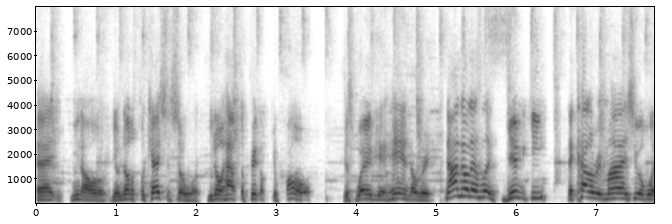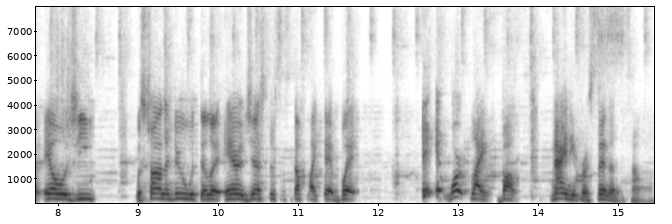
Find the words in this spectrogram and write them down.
and you know your notifications show up. You don't have to pick up your phone. Just wave your hand over it. Now I know that's like gimmicky. That kind of reminds you of what LG was trying to do with the little air gestures and stuff like that. But it, it worked like about 90% of the time.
